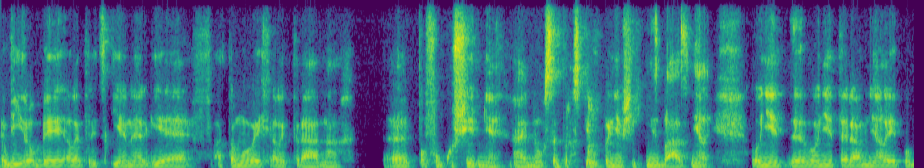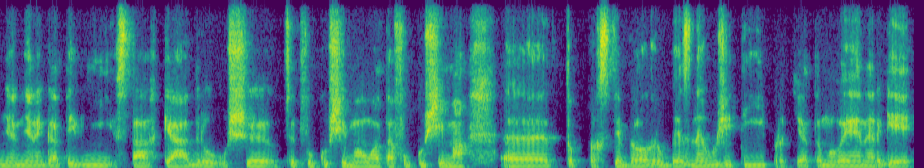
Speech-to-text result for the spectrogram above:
výroby elektrické energie v atomových elektrárnách Eh, po Fukushimě. Najednou se prostě úplně všichni zbláznili. Oni, eh, oni teda měli poměrně negativní vztah k jádru už eh, před Fukushimou a ta Fukushima to prostě bylo hrubě zneužitý proti atomové energii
